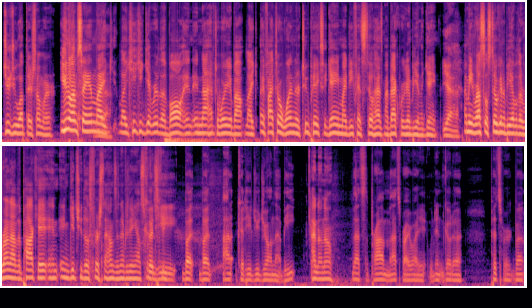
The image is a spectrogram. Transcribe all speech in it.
Juju up there somewhere. You know what I'm saying? Like like he could get rid of the ball and, and not have to worry about like if I throw one or two picks a game, my defense still has my back. We're gonna be in the game. Yeah. I mean Russell's still gonna be able to run out of the pocket and, and get you those first downs and everything else. Could his feet. he? But but uh, could he juju on that beat? I don't know. That's the problem. That's probably why we didn't go to Pittsburgh. But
